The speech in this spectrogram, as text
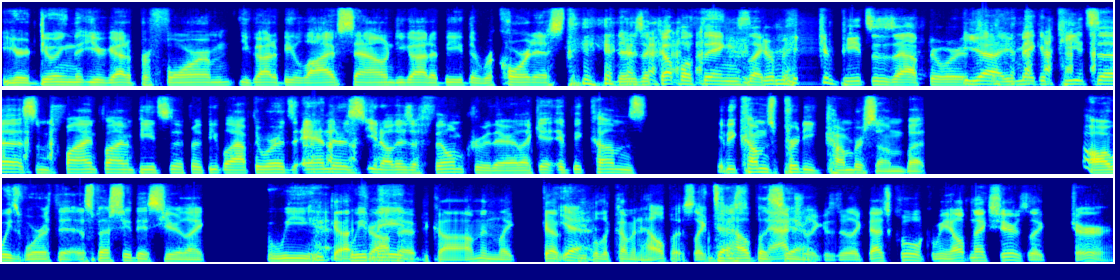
you're doing that you got to perform you got to be live sound you got to be the recordist there's a couple things like you're making pizzas afterwards. yeah you're making pizza some fine fine pizza for the people afterwards and there's you know there's a film crew there like it, it becomes it becomes pretty cumbersome but always worth it especially this year like we we got we made to come and like got Yeah. people to come and help us, like To help us, naturally, because they're like, "That's cool. Can we help next year?" It's like, sure.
